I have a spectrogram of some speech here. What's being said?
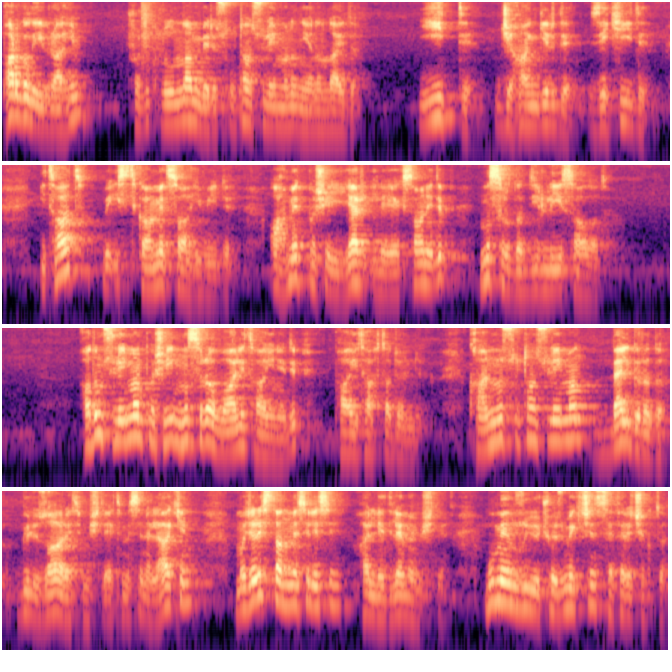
Pargalı İbrahim çocukluğundan beri Sultan Süleyman'ın yanındaydı. Yiğitti, cihangirdi, zekiydi. İtaat ve istikamet sahibiydi. Ahmet Paşa'yı yer ile yeksan edip Mısır'da dirliği sağladı. Hadım Süleyman Paşa'yı Mısır'a vali tayin edip payitahta döndü. Kanuni Sultan Süleyman Belgrad'ı gülüzar etmişti etmesine lakin Macaristan meselesi halledilememişti. Bu mevzuyu çözmek için sefere çıktı.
